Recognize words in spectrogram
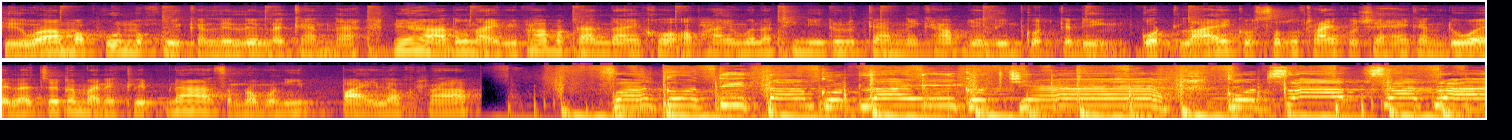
ถือว่ามาพูดมาคุยกันเล่นๆแล้วกันนะเนื้อหาตรงไหนมีภาพประการใดขอออภัยวันที่นี้ด้วยกันนะครับ อย่าลืมกดกระดิ่ง กดไลค์ กด subscribe กดแชร์ให้กันด้วย แล้วเจอกันใหม่ในคลิปหน้าสำหรับวันนี้ไปแล้วครับฝากกดติดตามกดไลค์กดแชร์ กด Subscribe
